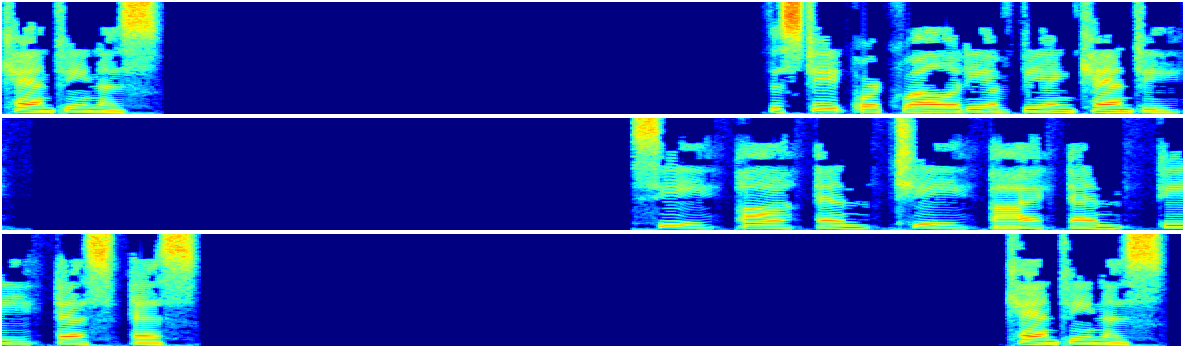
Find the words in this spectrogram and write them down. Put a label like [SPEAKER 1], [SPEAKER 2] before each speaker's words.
[SPEAKER 1] Cantiness. The state or quality of being canty. C A N T I N E S S. Cantiness.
